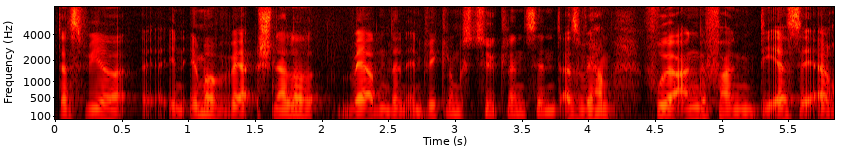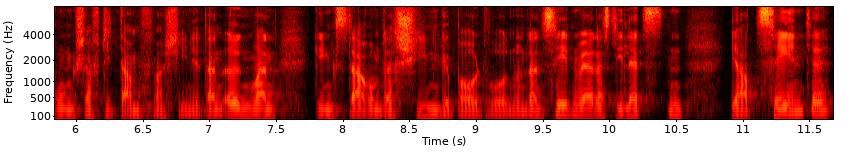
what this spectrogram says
dass wir in immer schneller werdenden Entwicklungszyklen sind. Also wir haben früher angefangen, die erste Errungenschaft, die Dampfmaschine. Dann irgendwann ging es darum, dass Schienen gebaut wurden. Und dann sehen wir, dass die letzten Jahrzehnte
